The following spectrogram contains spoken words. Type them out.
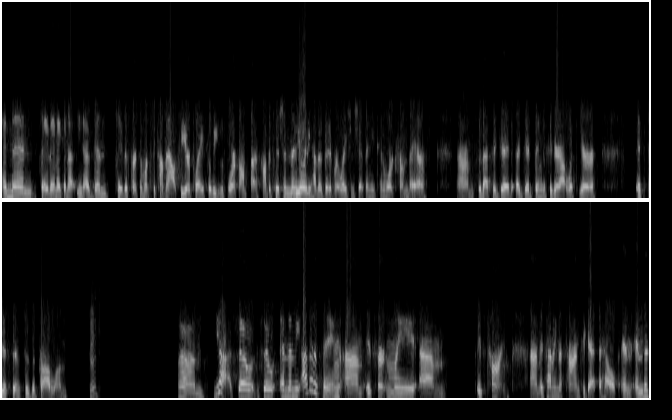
And then say they make an, you know, then say this person wants to come out to your place a week before a, comp- a competition, then you already have a bit of a relationship, and you can work from there. Um, so that's a good a good thing to figure out with your if distance is a problem. Good. Um, yeah. So, so, and then the other thing um, is certainly um, is time. Um, is having enough time to get the help, and and the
